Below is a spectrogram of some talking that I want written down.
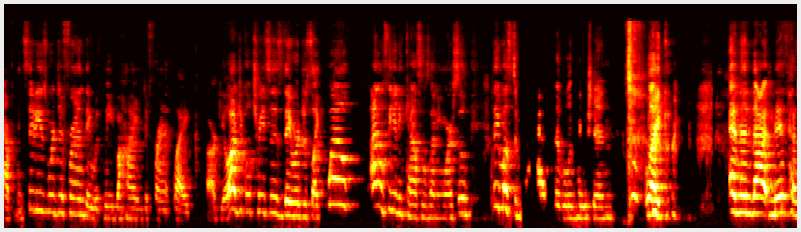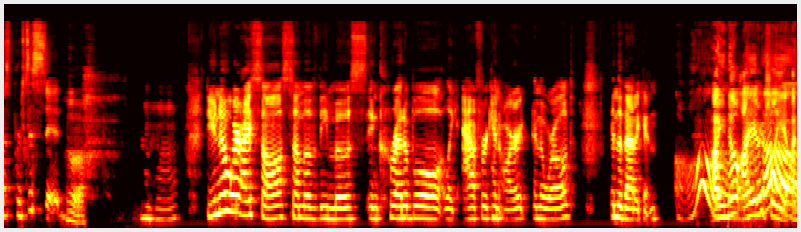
African cities were different, they would leave behind different like archaeological traces, they were just like, well, I don't see any castles anywhere, so they must have had civilization. Like, and then that myth has persisted. Ugh. hmm Do you know where I saw some of the most incredible like African art in the world? In the Vatican. Oh, I know. I actually, I,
